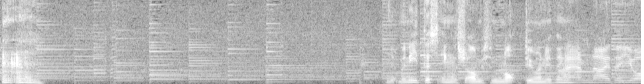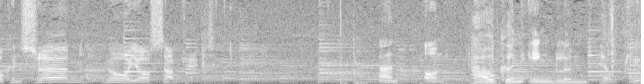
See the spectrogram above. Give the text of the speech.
Yeah, we need this English army to not do anything. I am neither your concern nor your subject. An honor. How can England help you?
